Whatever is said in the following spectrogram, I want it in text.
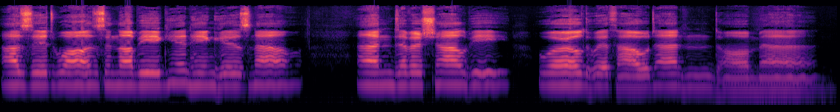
as it was in the beginning is now and ever shall be, world without end. Amen.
